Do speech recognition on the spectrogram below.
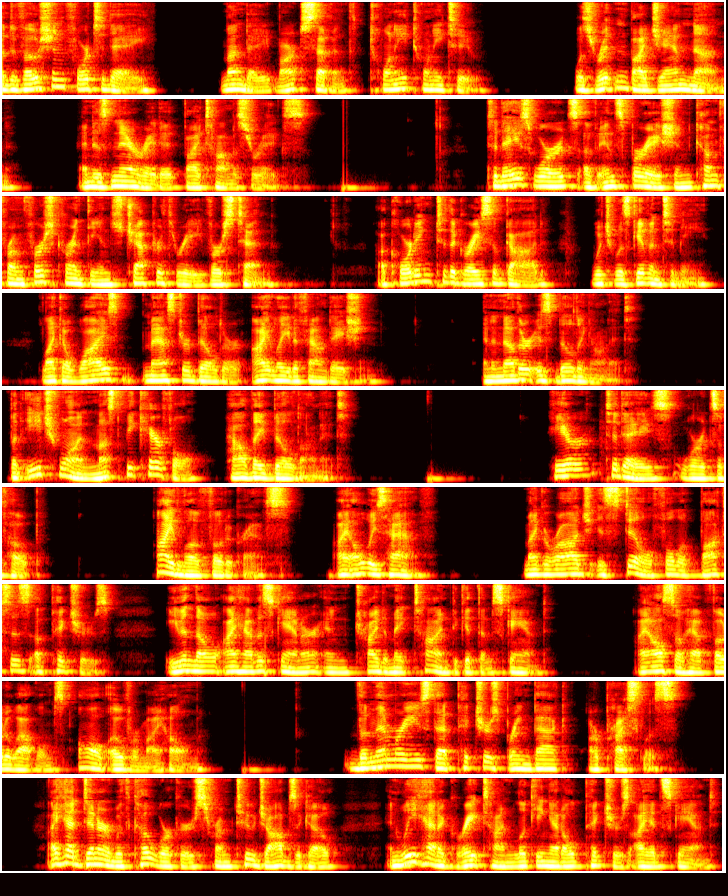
The devotion for today, Monday, March 7th, 2022, was written by Jan Nunn and is narrated by Thomas Riggs. Today's words of inspiration come from 1 Corinthians chapter 3 verse 10. According to the grace of God which was given to me, like a wise master builder, I laid a foundation, and another is building on it but each one must be careful how they build on it. Hear today's words of hope. I love photographs. I always have. My garage is still full of boxes of pictures, even though I have a scanner and try to make time to get them scanned. I also have photo albums all over my home. The memories that pictures bring back are priceless. I had dinner with coworkers from two jobs ago, and we had a great time looking at old pictures I had scanned.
